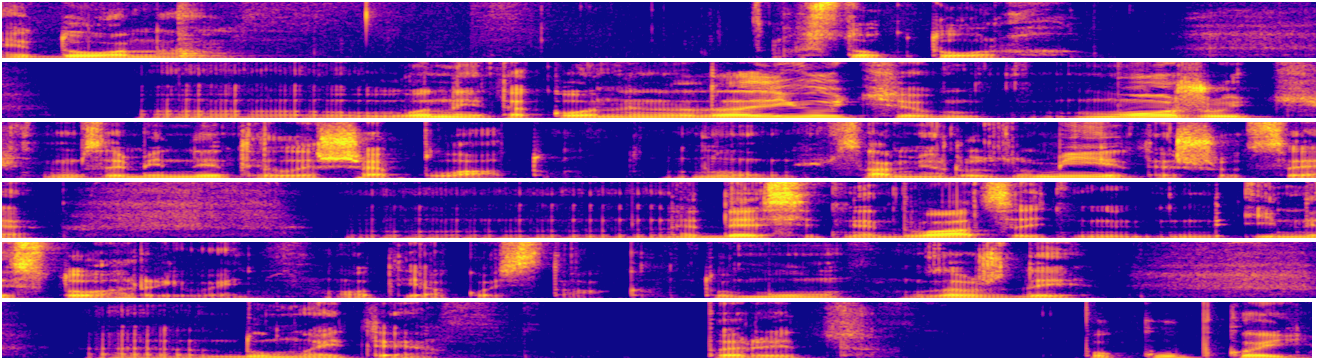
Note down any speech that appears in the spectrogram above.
Едона в Стокторг. Е, Вони такого не надають, можуть замінити лише плату. Ну, самі розумієте, що це не 10, не 20 і не 100 гривень. От якось так. Тому завжди е, думайте перед покупкою.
